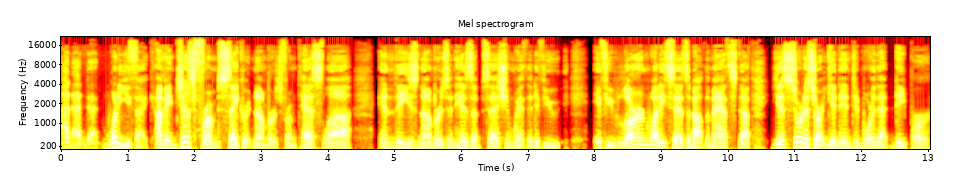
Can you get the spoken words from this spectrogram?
I, I- what do you think? I mean, just from sacred numbers, from Tesla and these numbers and his obsession with it. If you if you learn what he says about the math stuff, you sort of start getting into more of that deeper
